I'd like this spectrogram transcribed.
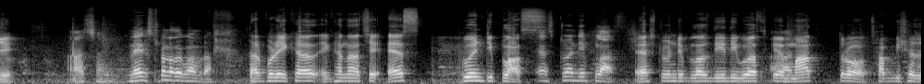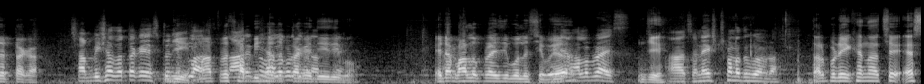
জি। আচ্ছা নেক্সট কোনটা দেখব আমরা? তারপরে এখানে এখানে আছে S twenty plus S twenty plus S twenty plus দিয়ে দিব আজকে আচ্ছা। মাত্র ছাব্বিশ হাজার টাকা। ছাব্বিশ হাজার টাকা এস টোয়েন্টি প্লাস মাত্র ছাব্বিশ হাজার টাকা দিয়ে দিব। এটা ভালো প্রাইসই বলেছি ভাইয়া। ভালো প্রাইস জি। আচ্ছা নেক্সট কোনটা দেখব আমরা? তারপরে এখানে আছে S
